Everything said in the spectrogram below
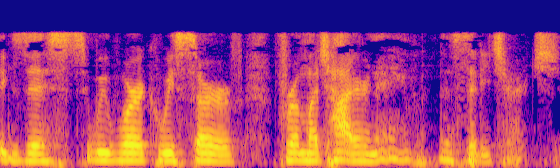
exist, we work, we serve for a much higher name than City Church,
